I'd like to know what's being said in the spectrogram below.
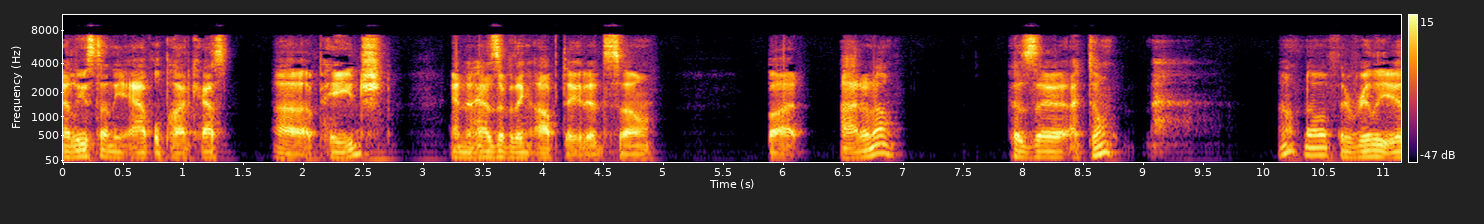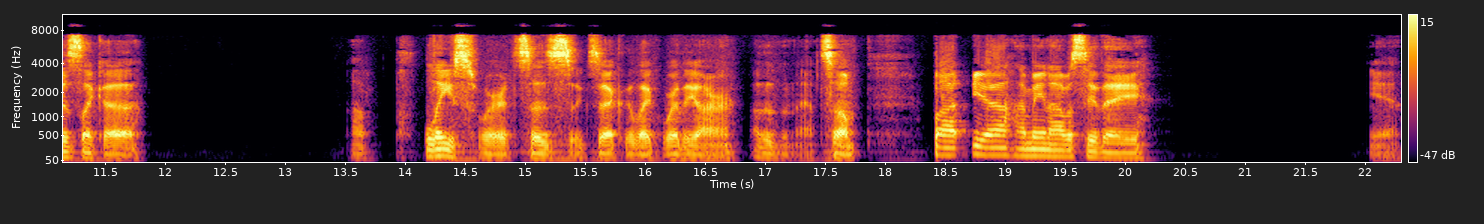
at least on the Apple Podcast uh, page, and it has everything updated. So, but I don't know because uh, I don't I don't know if there really is like a a place where it says exactly like where they are. Other than that, so. But yeah, I mean, obviously they. Yeah.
